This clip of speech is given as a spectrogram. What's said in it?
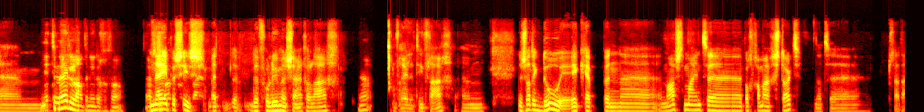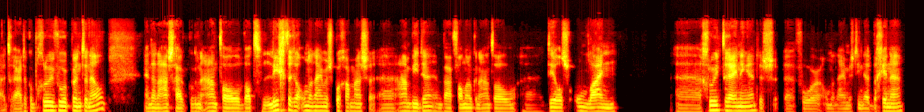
Um, niet in Nederland in ieder geval. Nee, precies. Met de, de volumes zijn gewoon laag. Ja. Of relatief laag. Um, dus wat ik doe, ik heb een, uh, een mastermind programma gestart. Dat staat uiteraard ook op groeivoer.nl. En daarnaast ga ik ook een aantal wat lichtere ondernemersprogramma's aanbieden. Waarvan ook een aantal deels online uh, groeitrainingen. Dus voor ondernemers die net beginnen,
